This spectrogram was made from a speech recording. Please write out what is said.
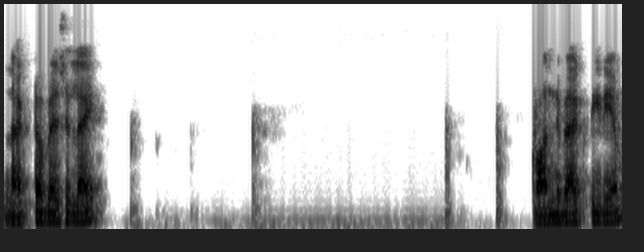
lactobacilli, corynebacterium,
